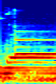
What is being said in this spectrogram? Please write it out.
you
